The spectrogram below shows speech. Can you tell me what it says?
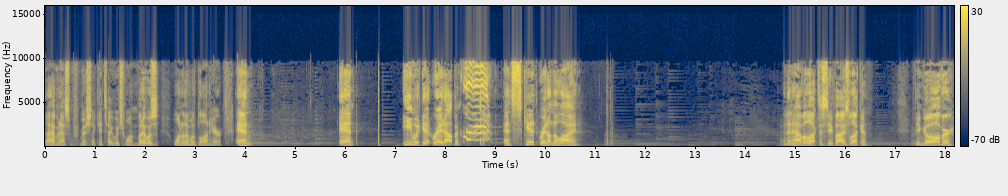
I haven't asked him permission. I can't tell you which one, but it was one of them with blonde hair. And, and he would get right up and, and skid right on the line. And then have a look to see if I was looking. Didn't go over.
